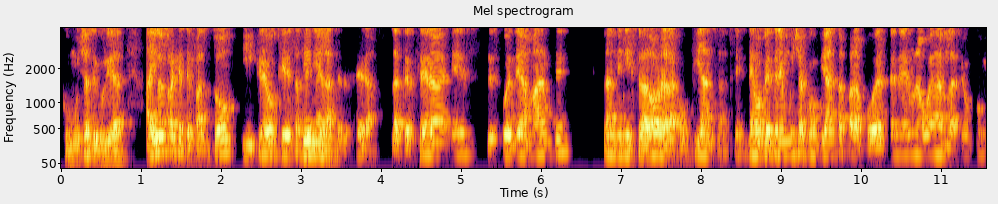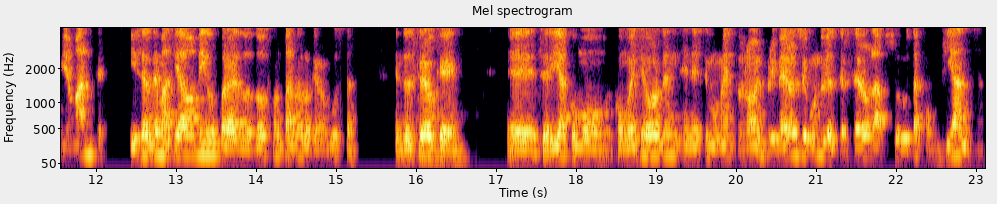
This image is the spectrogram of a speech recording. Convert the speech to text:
con mucha seguridad. Hay otra que te faltó y creo que esa sería Dímela. la tercera. La tercera es, después de amante, la administradora, la confianza. Te- Tengo que tener mucha confianza para poder tener una buena relación con mi amante y ser demasiado amigos para los dos contarnos lo que nos gusta. Entonces, creo que eh, sería como, como ese orden en este momento, ¿no? El primero, el segundo y el tercero, la absoluta confianza,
